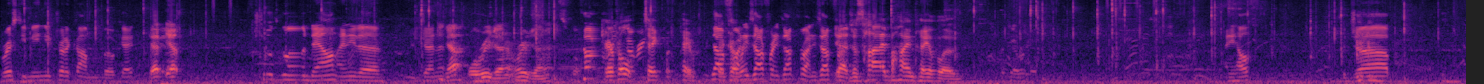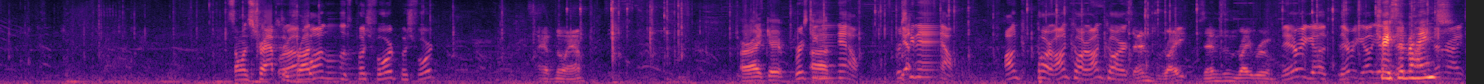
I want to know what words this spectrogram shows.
Risky, me and you try to combo, okay? Yep, yep. Shield's going down. I need to regen it. Yeah, we'll regen it. We'll regen it. It's cool. Cover, Careful. cover. Take, pay, He's take out front. He's out front. He's out front. He's out Yeah, just hide behind payload. Any health? Good job. Someone's trapped We're in front. one. Let's push forward. Push forward. I have no amp. All right, get. Risky uh, now. Risky now. On cart. On cart. On cart. Zen's right. Zen's in the right room. There we go. There we go. Yeah, Tracer Zen right, behind? Zen right.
